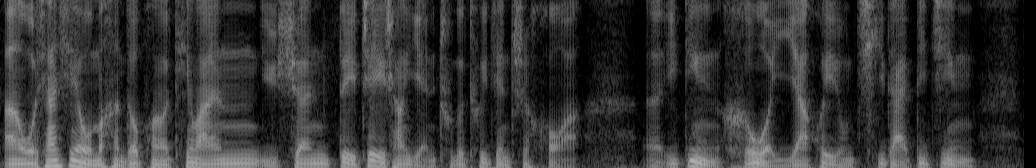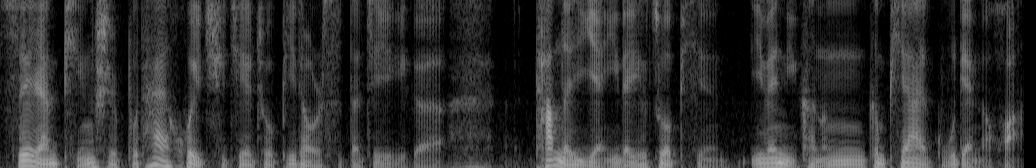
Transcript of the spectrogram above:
啊、我相信我们很多朋友听完宇轩对这一场演出的推荐之后啊，呃，一定和我一样会有期待。毕竟，虽然平时不太会去接触 Beatles 的这个他们的演绎的一个作品，因为你可能更偏爱古典的话，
